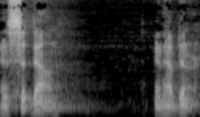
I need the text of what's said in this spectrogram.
and sit down and have dinner.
